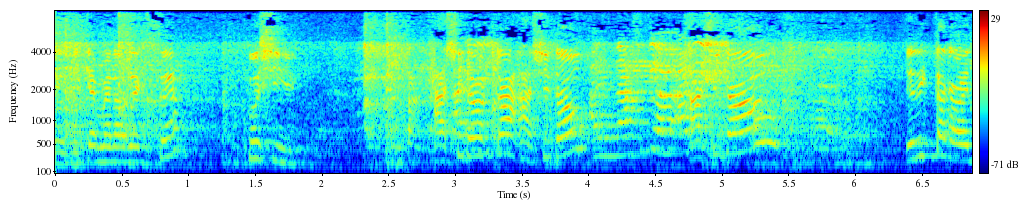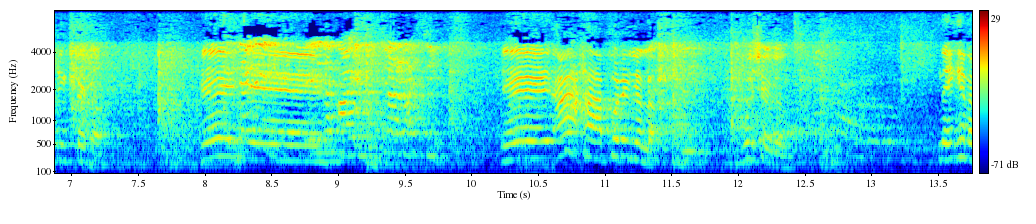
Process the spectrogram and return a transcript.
এই যে ক্যামেরা দেখছে? খুশি? হাসি দাও একটা হাসি দাও। হাসি দাও এদিক তাকাও এদিক তাকাও। এই যে। এই পড়ে গেল। বসে গেল। দেখে না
